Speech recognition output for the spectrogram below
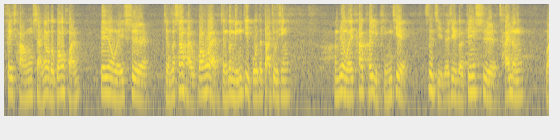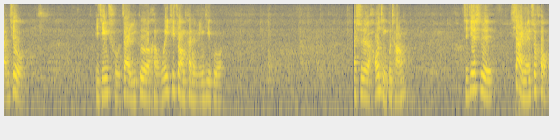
非常闪耀的光环，被认为是整个山海关外、整个明帝国的大救星。他们认为他可以凭借自己的这个军事才能挽救已经处在一个很危机状态的明帝国。但是好景不长，直接是下一年之后，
